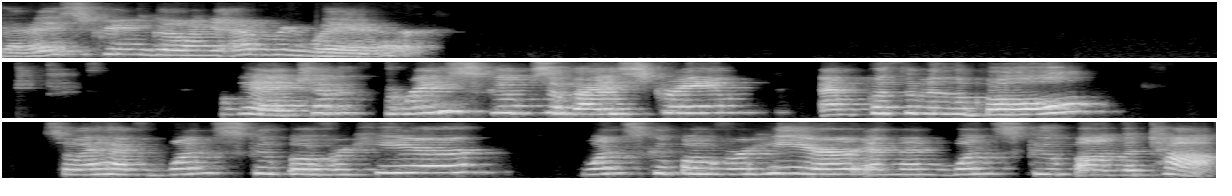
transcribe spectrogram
Got ice cream going everywhere. Okay, I took three scoops of ice cream and put them in the bowl. So I have one scoop over here, one scoop over here, and then one scoop on the top.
